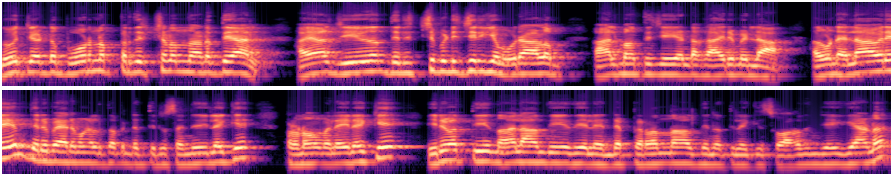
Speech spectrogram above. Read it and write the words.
നൂറ്റിയെട്ട് പൂർണ പ്രദക്ഷിണം നടത്തിയാൽ അയാൾ ജീവിതം തിരിച്ചു പിടിച്ചിരിക്കും. ഒരാളും ആത്മഹത്യ ചെയ്യേണ്ട കാര്യമില്ല. അതുകൊണ്ട് എല്ലാവരെയും തിരുപേരമംഗലത്തപ്പന്റെ തിരുസന്നിധിയിലേക്ക് പ്രണവമലയിലേക്ക് ഇരുപത്തി നാലാം തീയതിയിൽ എന്റെ പിറന്നാൾ ദിനത്തിലേക്ക് സ്വാഗതം ചെയ്യുകയാണ്.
